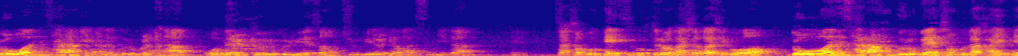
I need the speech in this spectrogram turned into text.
노원 사랑이라는 그룹을 하나 오늘 교육을 위해서 준비를 해왔습니다. 예. 자, 전부 페이스북 들어가셔가지고 노원 사랑 그룹에 전부 다 가입해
